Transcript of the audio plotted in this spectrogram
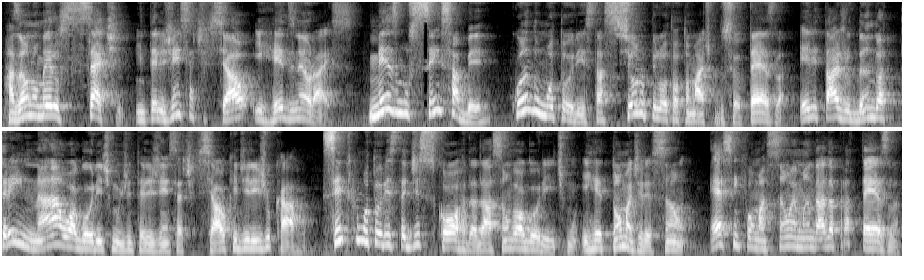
Razão número 7. Inteligência artificial e redes neurais. Mesmo sem saber quando o motorista aciona o piloto automático do seu Tesla, ele está ajudando a treinar o algoritmo de inteligência artificial que dirige o carro. Sempre que o motorista discorda da ação do algoritmo e retoma a direção, essa informação é mandada para a Tesla,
